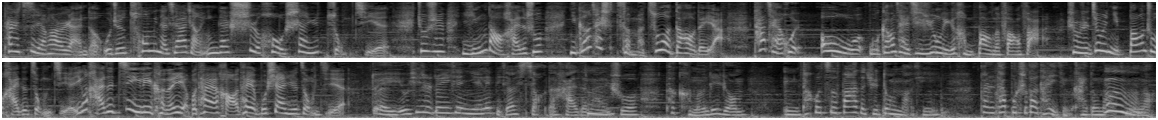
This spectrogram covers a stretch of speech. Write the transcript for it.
他是自然而然的。我觉得聪明的家长应该事后善于总结，就是引导孩子说：“你刚才是怎么做到的呀？”他才会哦，我我刚才其实用了一个很棒的方法，是不是？就是你帮助孩子总结，因为孩子记忆力可能也不太好，他也不善于总结。对，尤其是对一些年龄比较小的孩子来说，他可能这种。嗯，他会自发的去动脑筋，但是他不知道他已经开动脑筋了，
